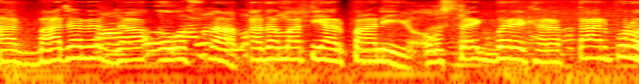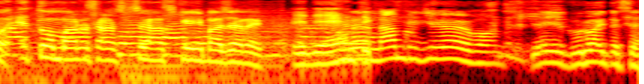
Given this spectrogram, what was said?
আর বাজারের যা অবস্থা কাদা মাটি আর পানি অবস্থা একবারে খারাপ। তারপরও এত মানুষ আসছে আজকে এই বাজারে। এই যে নাম কি কীভাবে এই ঘুরু আইতেছে।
